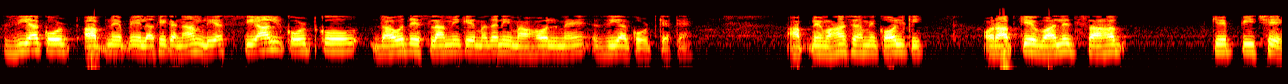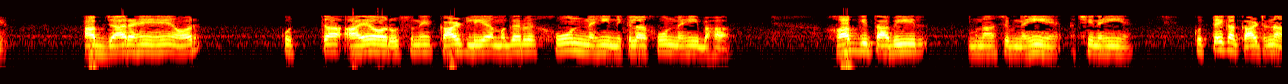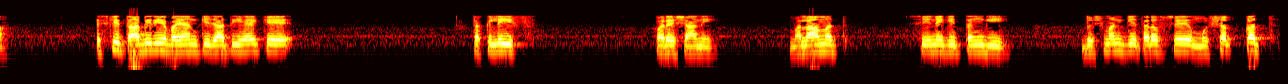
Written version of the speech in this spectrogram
ضیا کوٹ، آپ نے اپنے علاقے کا نام لیا۔ سیال کوٹ کو دعوت اسلامی کے مدنی ماحول میں ضیا کوٹ کہتے ہیں۔ آپ نے وہاں سے ہمیں کال کی اور آپ کے والد صاحب کے پیچھے آپ جا رہے ہیں اور کتا آیا اور اس نے کاٹ لیا، مگر خون نہیں نکلا، خون نہیں بہا۔ خواب کی تعبیر مناسب نہیں ہے، اچھی نہیں ہے۔ کتے کا کاٹنا۔ اس کی تعبیر یہ بیان کی جاتی ہے کہ تکلیف، پریشانی، ملامت، سینے کی تنگی، دشمن کی طرف سے مشقت،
